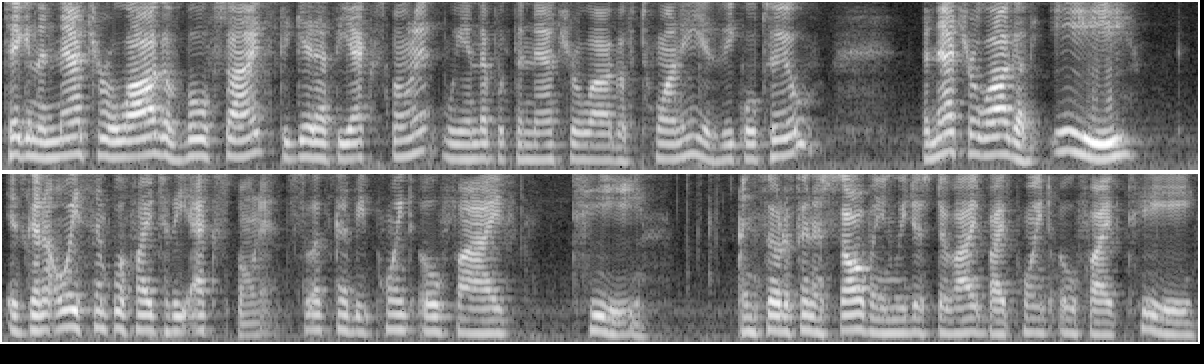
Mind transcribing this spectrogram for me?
Taking the natural log of both sides to get at the exponent, we end up with the natural log of 20 is equal to the natural log of e is going to always simplify to the exponent. So that's going to be 0.05t. And so to finish solving, we just divide by 0.05t,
